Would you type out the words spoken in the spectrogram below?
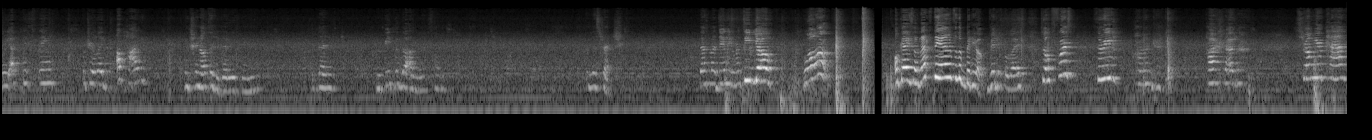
knee up this thing. Put your legs up high. You should not touch anything. But then repeat with the other side. And the stretch. That's my daily routine, yo. Whoa. Okay, so that's the end of the video, video for guys. So first 300 hashtag strum your path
